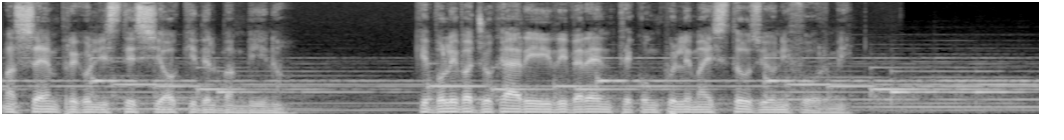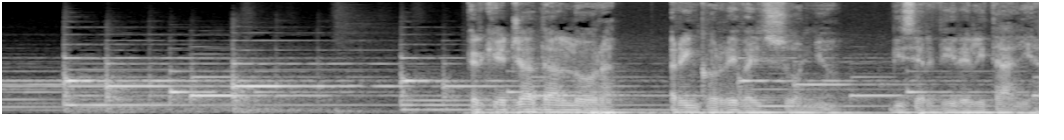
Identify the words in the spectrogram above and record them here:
ma sempre con gli stessi occhi del bambino, che voleva giocare irriverente con quelle maestose uniformi. Perché già da allora rincorreva il sogno di servire l'Italia.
